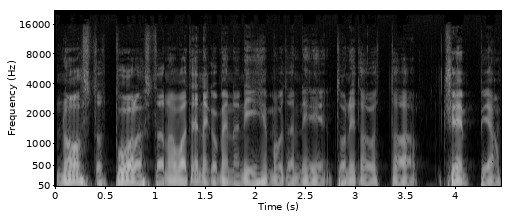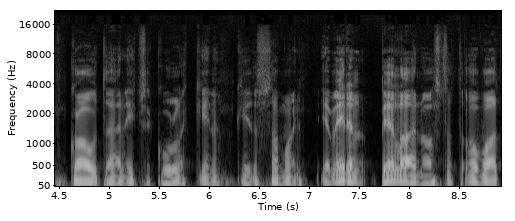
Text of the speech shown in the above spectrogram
nostot puolestaan ovat, ennen kuin mennään niihin muuten, niin Toni toivottaa tsemppiä kauteen itse kullekin. Kiitos samoin. Ja meidän pelaajanostot ovat,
